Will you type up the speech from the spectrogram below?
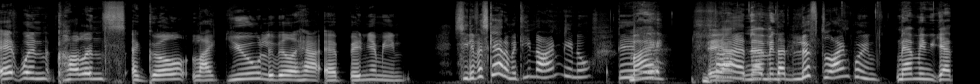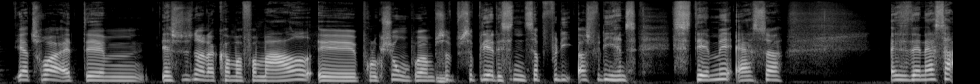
Edwin Collins, A Girl Like You, leveret her af Benjamin. Sille, hvad sker der med dine øjne lige nu? Det, Nej, mig? Der, Ja, er, nej, der, men- der er et løftet øjenbryn. Nej, men jeg, jeg tror, at øhm, jeg synes, når der kommer for meget øh, produktion på ham, mm. så, så bliver det sådan, så fordi, også fordi hans stemme er så, altså den er så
